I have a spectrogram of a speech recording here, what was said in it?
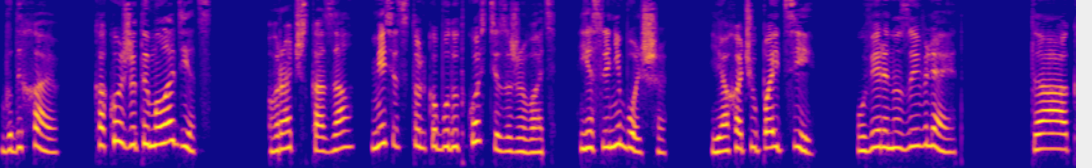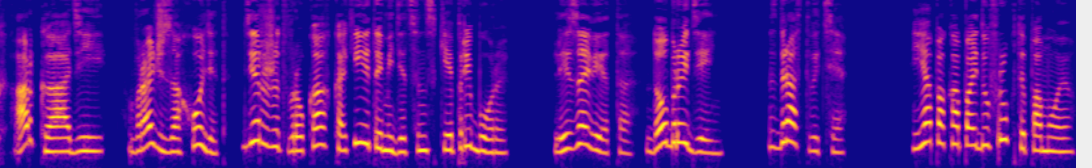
Выдыхаю. Какой же ты молодец. Врач сказал, месяц только будут кости заживать, если не больше. Я хочу пойти, уверенно заявляет. «Так, Аркадий». Врач заходит, держит в руках какие-то медицинские приборы. «Лизавета, добрый день». «Здравствуйте». Я пока пойду фрукты помою,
